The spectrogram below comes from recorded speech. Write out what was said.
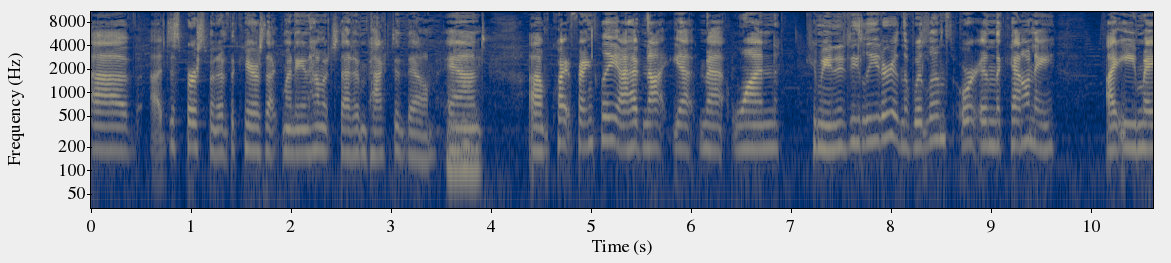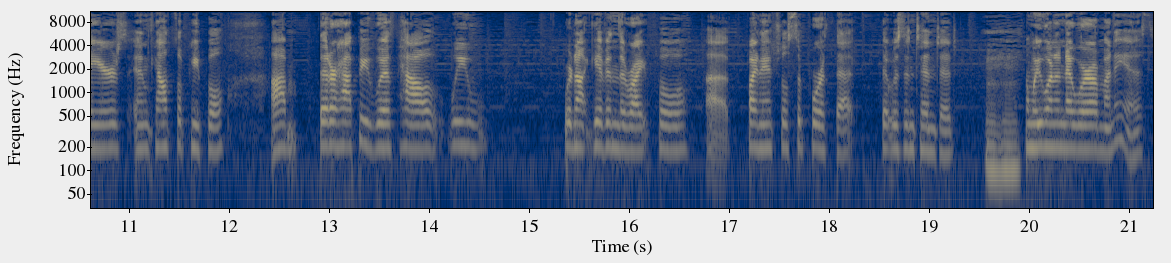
of uh, disbursement of the CARES Act money and how much that impacted them. And um, quite frankly, I have not yet met one community leader in the Woodlands or in the county, i.e., mayors and council people, um, that are happy with how we were not given the rightful uh, financial support that, that was intended. And we want to know where our money is.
